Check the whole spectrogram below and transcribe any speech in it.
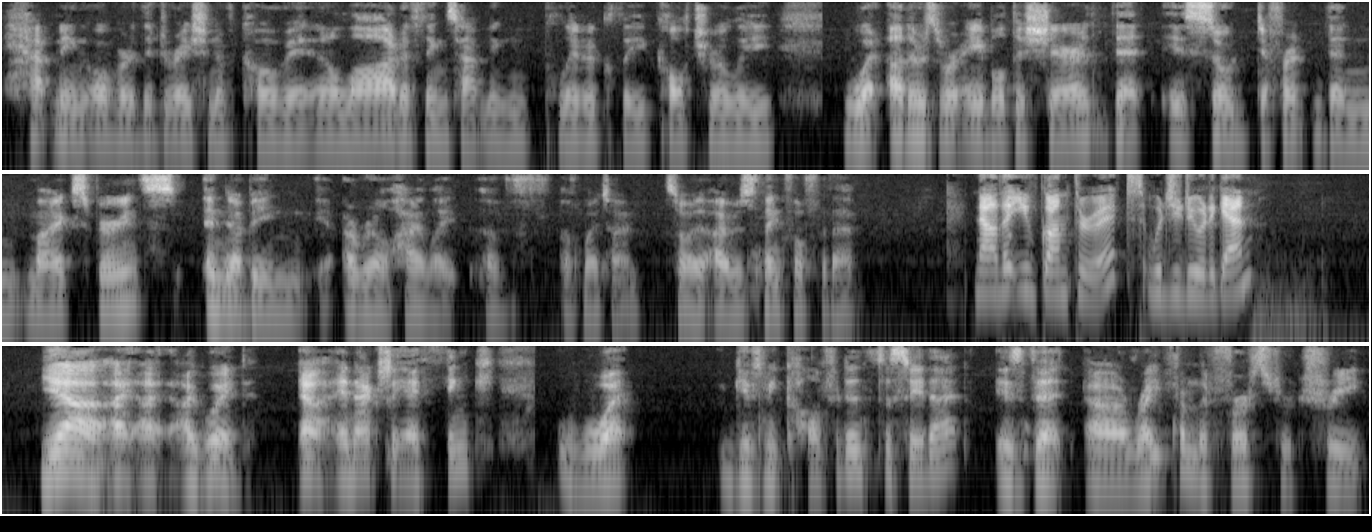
happening over the duration of COVID and a lot of things happening politically, culturally, what others were able to share that is so different than my experience ended up being a real highlight of, of my time. So I, I was thankful for that. Now that you've gone through it, would you do it again? Yeah, I, I, I would. Yeah, and actually, I think what gives me confidence to say that is that uh, right from the first retreat,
